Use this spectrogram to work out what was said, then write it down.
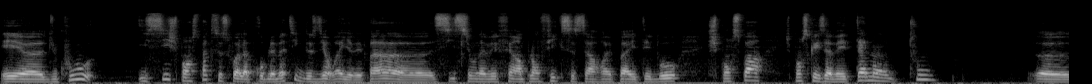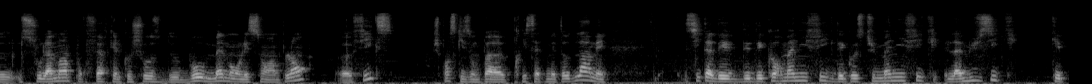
Et euh, du coup. Ici, je pense pas que ce soit la problématique de se dire, ouais, il y avait pas. euh, si, si on avait fait un plan fixe, ça aurait pas été beau. Je pense pas. Je pense qu'ils avaient tellement tout euh, sous la main pour faire quelque chose de beau, même en laissant un plan euh, fixe. Je pense qu'ils n'ont pas pris cette méthode-là, mais si tu as des, des décors magnifiques, des costumes magnifiques, la musique qui est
